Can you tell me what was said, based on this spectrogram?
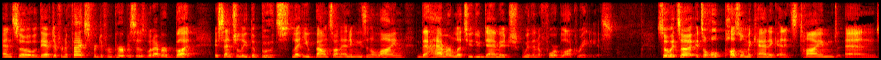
And so they have different effects for different purposes, whatever, but essentially the boots let you bounce on enemies in a line, the hammer lets you do damage within a 4 block radius. So it's a it's a whole puzzle mechanic and it's timed and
